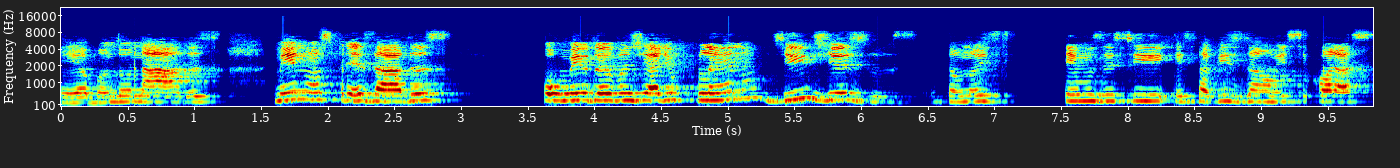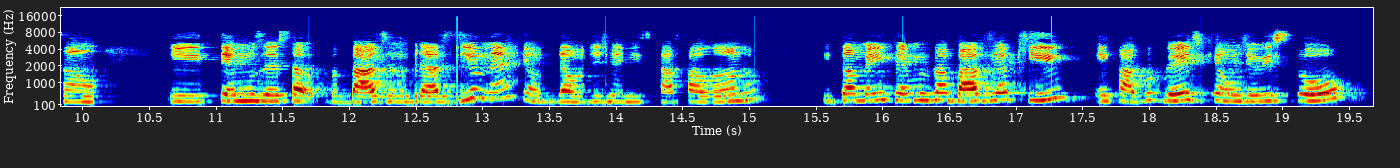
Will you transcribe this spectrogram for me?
é, abandonadas, menosprezadas por meio do evangelho pleno de Jesus. Então, nós temos esse, essa visão, esse coração e temos essa base no Brasil, né, que é da onde a Geni está falando, e também temos a base aqui em Cabo Verde, que é onde eu estou,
